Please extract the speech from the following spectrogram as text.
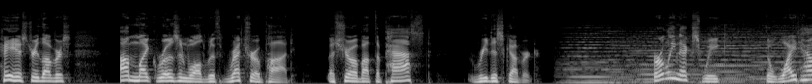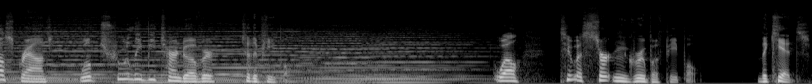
Hey, history lovers. I'm Mike Rosenwald with Retropod, a show about the past rediscovered. Early next week, the White House grounds will truly be turned over to the people. Well, to a certain group of people the kids.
